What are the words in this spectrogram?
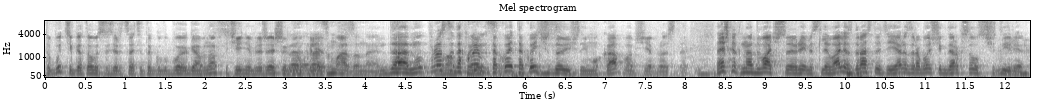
то будьте готовы созерцать это голубое говно в течение ближайших двух лет. Размазанная. Да, ну просто Вам такой, такой, такой чудовищный мокап вообще просто. Знаешь, как на два часа время сливали, здравствуйте, я разработчик Dark Souls 4.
